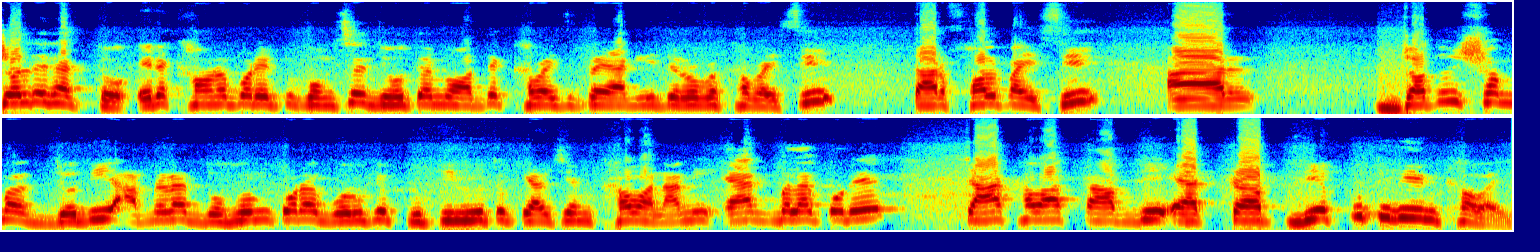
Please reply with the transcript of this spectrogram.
চলতে থাকতো, এটা খাওয়ানোর পর একটু কমছে, যেহেতু আমি অর্ধেক খাওয়াইছি, প্রায় এক লিটার ওপর খাওয়াইছি, তার ফল পাইছি। আর যতই সম্ভব, যদি আপনারা দহন করা গরুকে প্রতিনিয়ত ক্যালসিয়াম খাওয়ান, আমি এক বেলা করে চা খাওয়া, কাপ দিয়ে, এক কাপ দিয়ে প্রতিদিন খাওয়াই।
